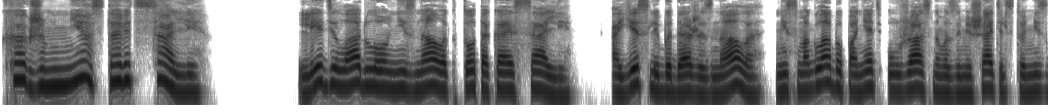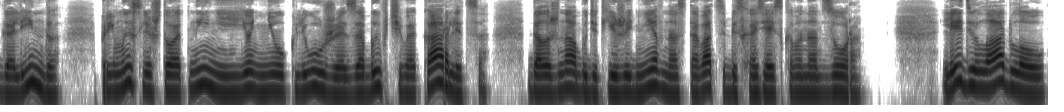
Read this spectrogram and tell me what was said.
«Как же мне оставить Салли?» Леди Ладлоу не знала, кто такая Салли, а если бы даже знала, не смогла бы понять ужасного замешательства мисс Галинда при мысли, что отныне ее неуклюжая, забывчивая карлица должна будет ежедневно оставаться без хозяйского надзора. Леди Ладлоу,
